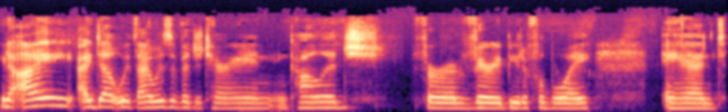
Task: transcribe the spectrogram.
you know I I dealt with I was a vegetarian in college for a very beautiful boy, and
